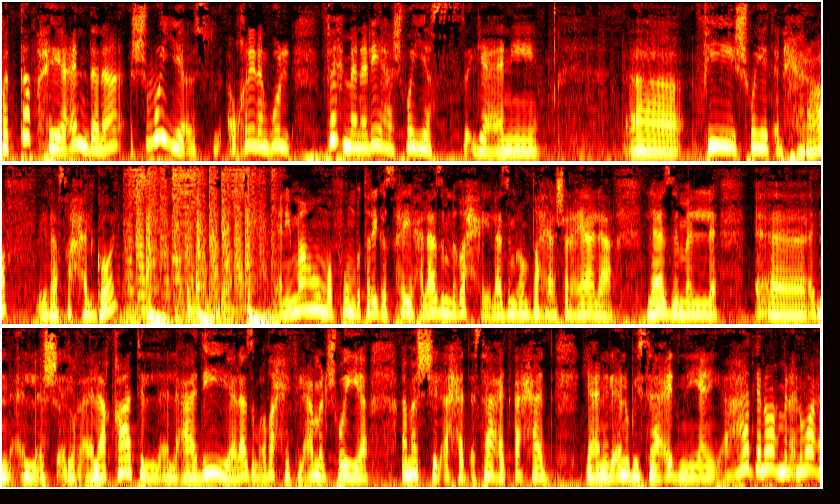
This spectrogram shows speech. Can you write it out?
فالتضحية عندنا شوية أو خلينا نقول فهمنا ليها شوية يعني آه في شوية انحراف إذا صح القول. يعني ما هو مفهوم بطريقة صحيحة لازم نضحي لازم الام تضحي عشان عيالها لازم ال آه العلاقات العادية لازم أضحي في العمل شوية أمشي الاحد أساعد أحد يعني لأنه بيساعدني. يعني هذا نوع من أنواع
